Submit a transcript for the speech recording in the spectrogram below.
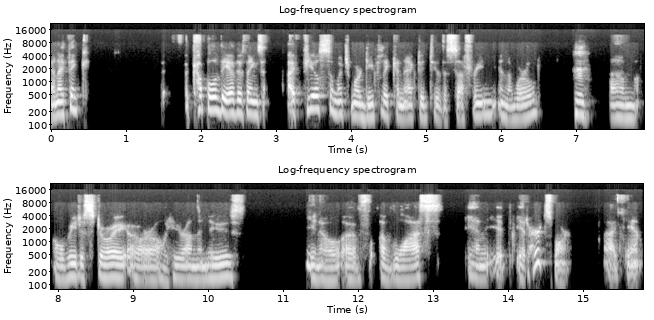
And I think a couple of the other things, I feel so much more deeply connected to the suffering in the world. Hmm. Um, I'll read a story or I'll hear on the news, you know, of of loss, and it it hurts more. I can't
